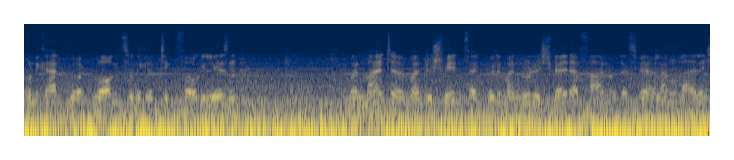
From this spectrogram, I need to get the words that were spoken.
Monika hat mir heute Morgen so eine Kritik vorgelesen. Man meinte, wenn man durch Schweden fährt, würde man nur durch Wälder fahren und das wäre langweilig.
